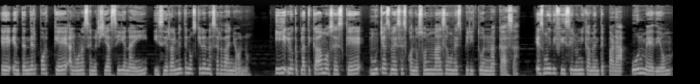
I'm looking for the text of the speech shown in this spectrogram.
eh, entender por qué algunas energías siguen ahí y si realmente nos quieren hacer daño o no. Y lo que platicábamos es que muchas veces cuando son más de un espíritu en una casa, es muy difícil únicamente para un medium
